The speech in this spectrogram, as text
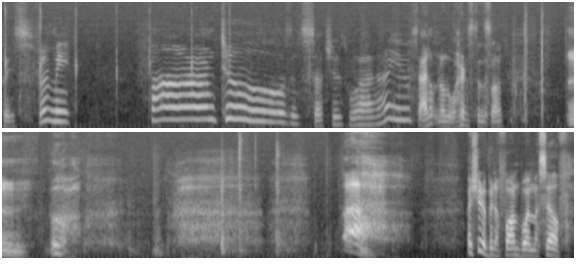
place for me. Farm tools and such is why I use. I don't know the words to the song. ah, I should have been a farm boy myself.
